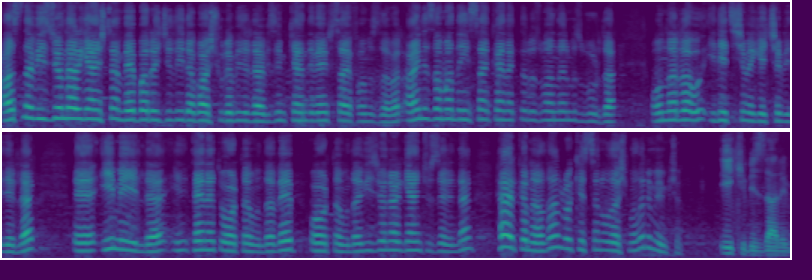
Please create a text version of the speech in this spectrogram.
Aslında vizyoner gençten web aracılığıyla başvurabilirler. Bizim kendi web sayfamız da var. Aynı zamanda insan kaynakları uzmanlarımız burada. Onlarla o iletişime geçebilirler. Ee, E-mail'de, internet ortamında, web ortamında, vizyoner genç üzerinden her kanaldan Roketsan'a ulaşmaları mümkün. İyi ki bizlerle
